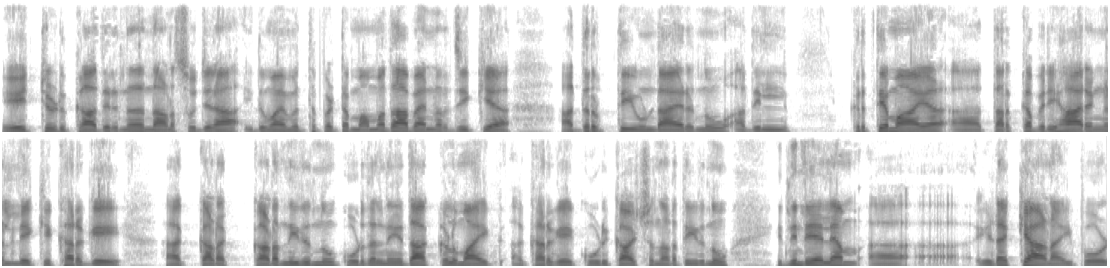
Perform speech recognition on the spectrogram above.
ഏറ്റെടുക്കാതിരുന്നതെന്നാണ് സൂചന. ഇതുമായി ബന്ധപ്പെട്ട് മമതാ ബാനർജിക്ക് അതൃപ്തി ഉണ്ടായിരുന്നു. അതിൽ കൃത്യമായ തർക്കപരിഹാരങ്ങളിലേക്ക് ഖർഗെ കട കടന്നിരുന്നു. കൂടുതൽ നേതാക്കളുമായി ഖർഗെ കൂടിക്കാഴ്ച നടത്തിയിരുന്നു. ഇതിന്റെ എല്ലാം ഇടയ്ക്കാണ് ഇപ്പോൾ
